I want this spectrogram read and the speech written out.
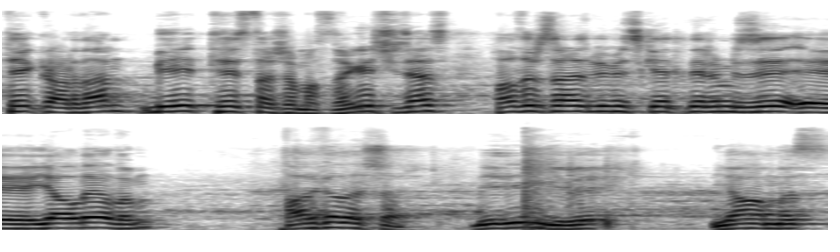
tekrardan bir test aşamasına geçeceğiz. Hazırsanız bir misketlerimizi e, yağlayalım. Arkadaşlar dediğim gibi yağımız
